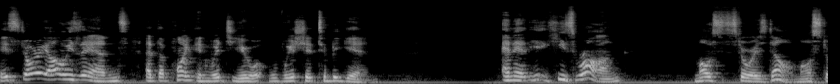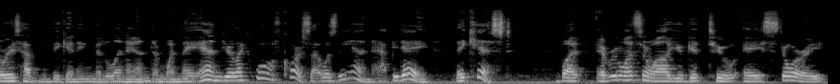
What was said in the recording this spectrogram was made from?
a story always ends at the point in which you wish it to begin. And it, he's wrong. Most stories don't. Most stories have a beginning, middle, and end. And when they end, you're like, well, of course, that was the end. Happy day. They kissed. But every once in a while, you get to a story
